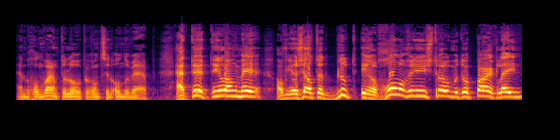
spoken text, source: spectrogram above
en begon warm te lopen rond zijn onderwerp. Het duurt niet lang meer of je zult het bloed in golven zien stromen door Park Lane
